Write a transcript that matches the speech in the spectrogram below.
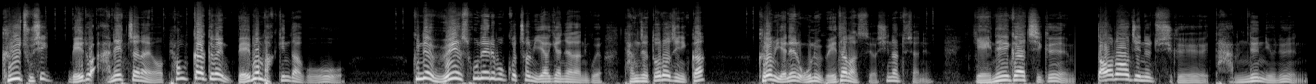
그 주식 매도 안 했잖아요. 평가 금액 매번 바뀐다고. 근데 왜 손해를 볼 것처럼 이야기하냐라는 거예요. 당장 떨어지니까? 그럼 얘네는 오늘 왜 담았어요? 신한투자는. 얘네가 지금 떨어지는 주식을 담는 이유는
